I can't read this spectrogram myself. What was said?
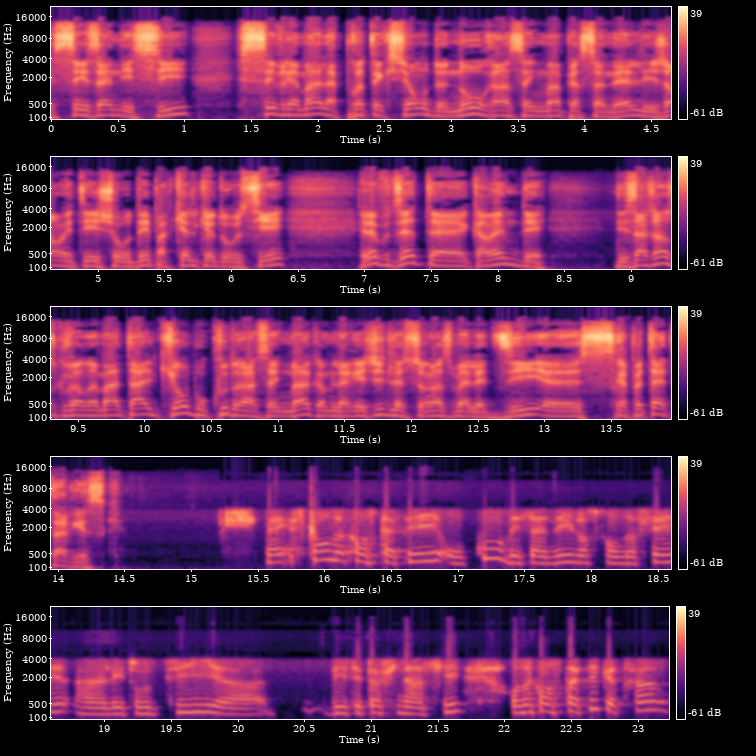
ces années-ci, c'est vraiment la protection de nos renseignements personnels. Les gens ont été échaudés par quelques dossiers. Et là, vous dites quand même des des agences gouvernementales qui ont beaucoup de renseignements, comme la Régie de l'assurance maladie, euh, seraient peut-être à risque. Bien, ce qu'on a constaté au cours des années, lorsqu'on a fait euh, les audits euh, des états financiers, on a constaté que 30,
